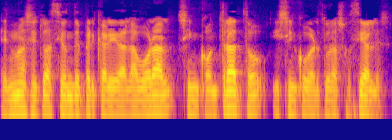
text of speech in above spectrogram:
en una situación de precariedad laboral sin contrato y sin coberturas sociales.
